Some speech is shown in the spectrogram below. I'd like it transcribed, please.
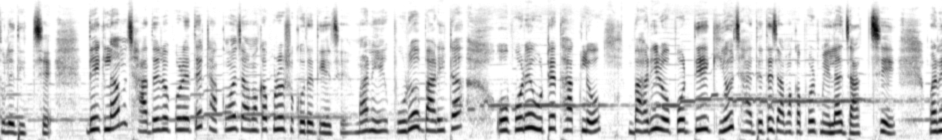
তুলে দিচ্ছে। দেখলাম ছাদের ওপরেতে ঠাকুমা জামা কাপড়ও শুকোতে দিয়েছে। মানে পুরো বাড়িটা ওপরে উঠে থাকলেও বাড়ির ওপর দিয়ে গিয়েও ছাদেতে জামা কাপড় মেলা যাচ্ছে। মানে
